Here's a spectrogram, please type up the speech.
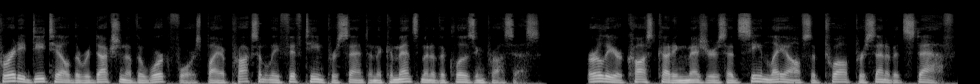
Peretti detailed the reduction of the workforce by approximately 15% and the commencement of the closing process. Earlier cost cutting measures had seen layoffs of 12% of its staff,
